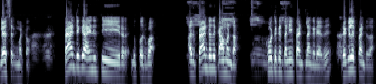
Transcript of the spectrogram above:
பிளேசருக்கு மட்டும். பேண்ட்டுக்கு ஐநூத்தி முப்பது ரூபா அது பேண்ட் வந்து காமன் தான். கோட்டுக்கு தனி பேண்ட்லாம் கிடையாது. ரெகுலர் பேண்ட் தான்.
